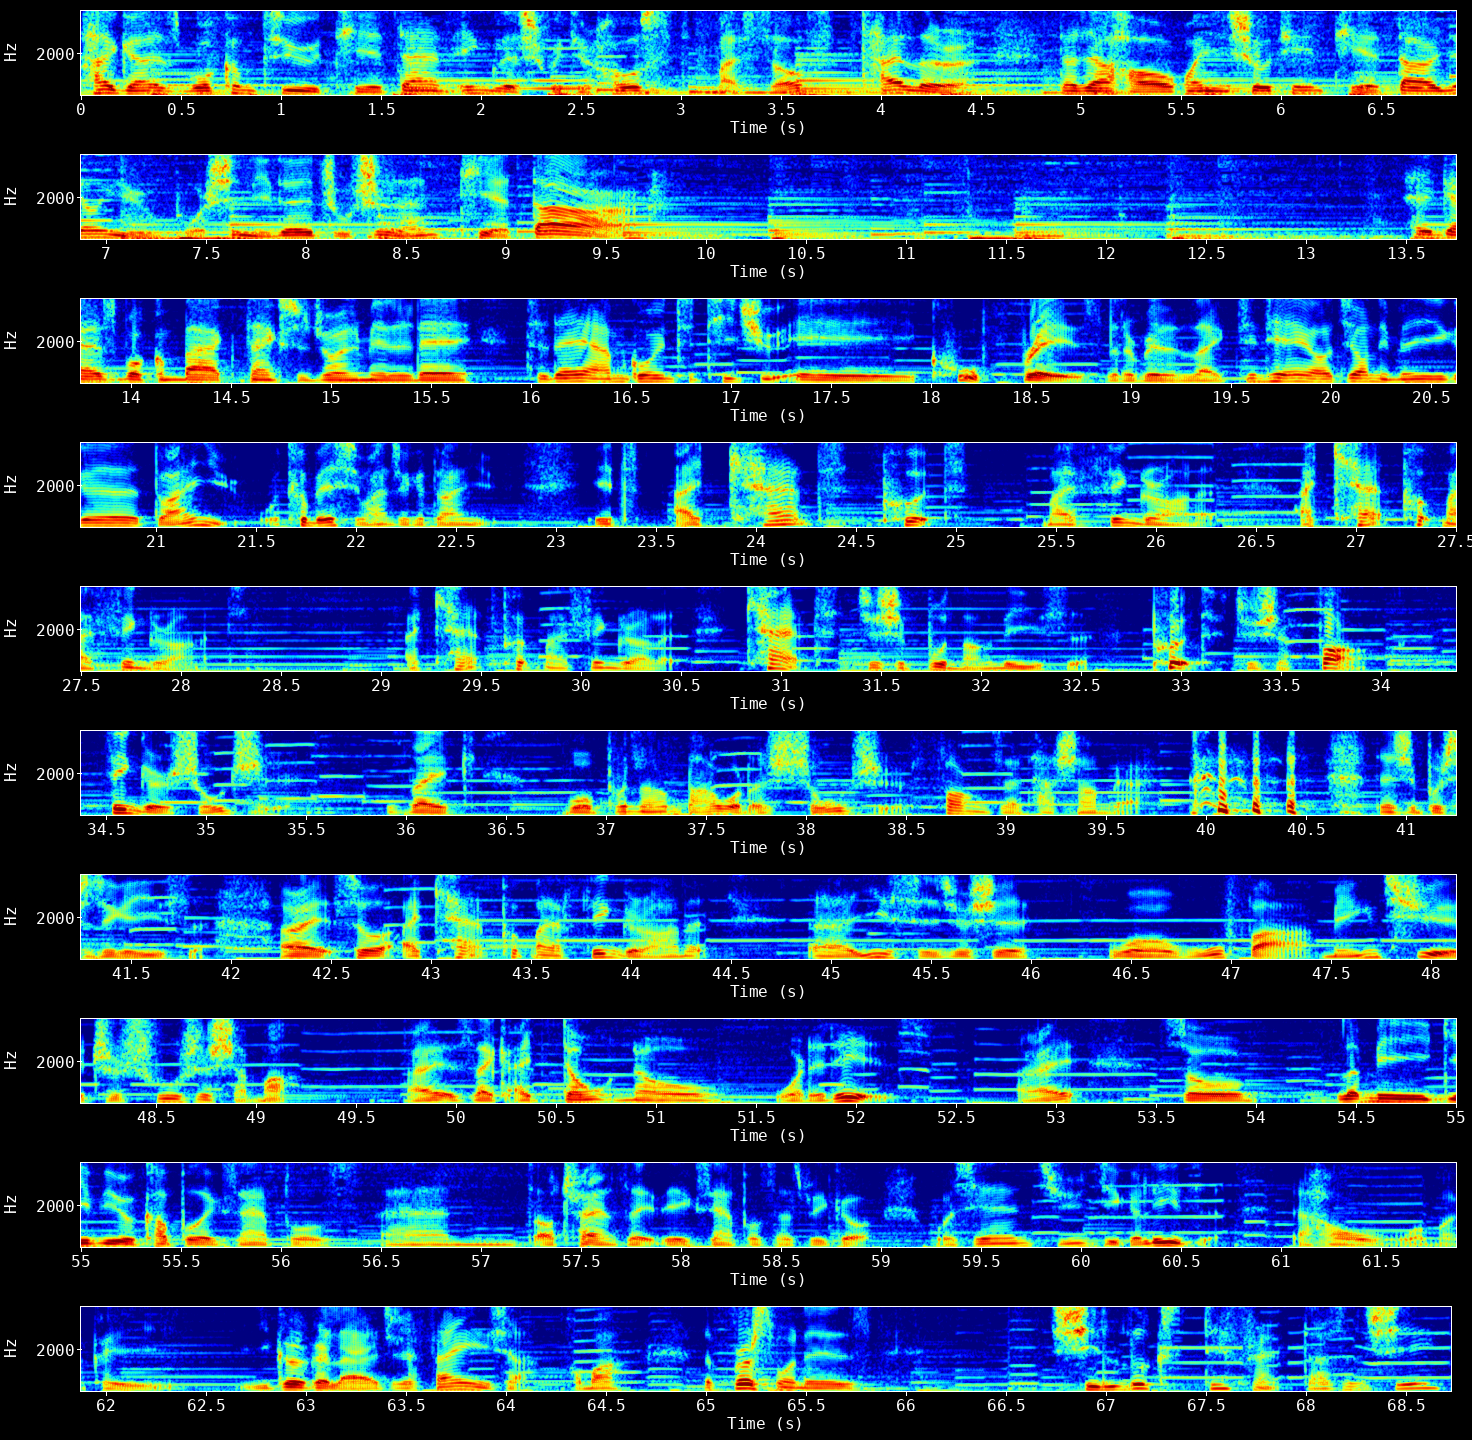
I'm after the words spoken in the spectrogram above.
Hi guys, welcome to 铁蛋 English with your host myself Tyler. 大家好，欢迎收听铁蛋儿英语，我是你的主持人铁蛋儿。Hey guys, welcome back. Thanks for joining me today. Today I'm going to teach you a cool phrase that I really like. 今天要教你们一个短语，我特别喜欢这个短语。It's I can't put my finger on it. I can't put my finger on it. I can't put my finger on it. Can't 就是不能的意思，put 就是放，finger 手指，It's like 我不能把我的手指放在它上面，但是不是这个意思。Alright, so I can't put my finger on it. 呃，意思就是我无法明确指出是什么。Right? It's like I don't know what it is. Alright, so let me give you a couple examples and I'll translate the examples as we go. 我先举几个例子，然后我们可以一个个来，就是翻译一下，好吗？The first one is, she looks different, doesn't she?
